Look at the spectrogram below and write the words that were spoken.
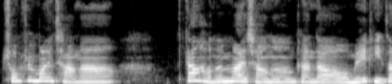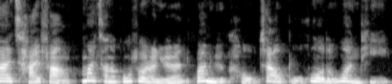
冲去卖场啊。刚好在卖场呢，看到媒体在采访卖场的工作人员关于口罩补货的问题，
